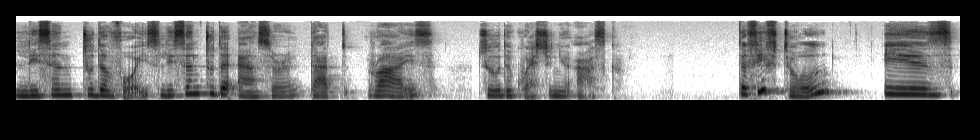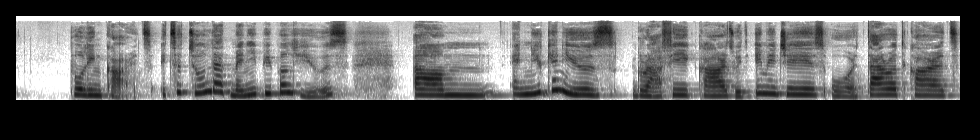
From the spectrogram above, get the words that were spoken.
listen to the voice, listen to the answer that rise to the question you ask. The fifth tool is pulling cards. It's a tool that many people use. Um, and you can use graphic cards with images or tarot cards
